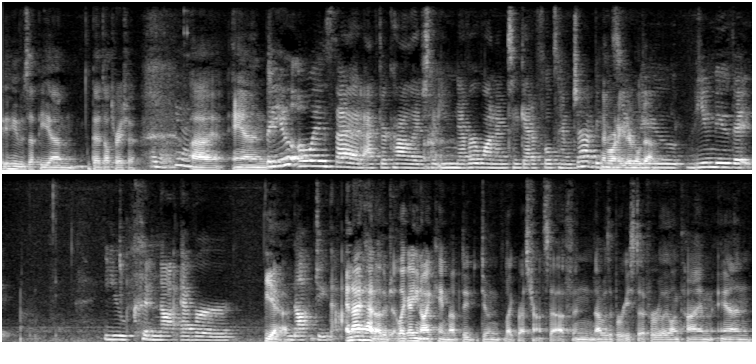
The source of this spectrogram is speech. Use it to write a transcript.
he, he was at the um, the Delta show. Yeah. Uh, and But you always said after college that you never wanted to get a full time job because Never wanted to you get a real job. knew you knew that you could not ever yeah. not do that. And I had other like you know I came up to doing like restaurant stuff, and I was a barista for a really long time, and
